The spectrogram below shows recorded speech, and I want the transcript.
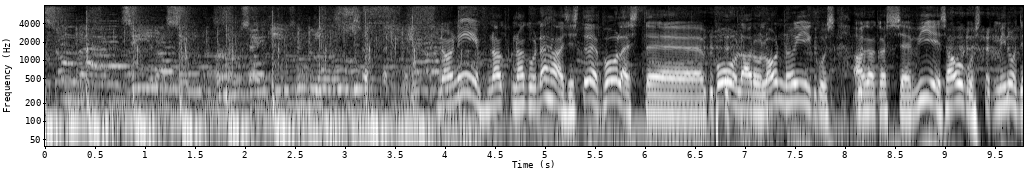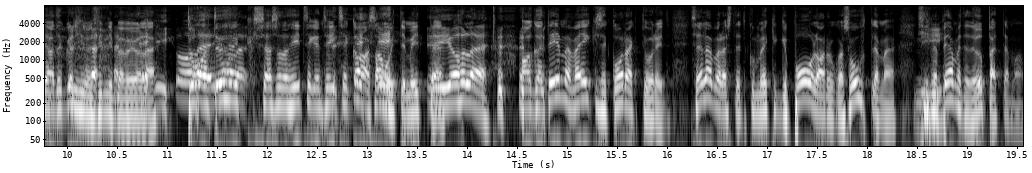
som är en sirapsson, Nonii, nagu, nagu näha, siis tõepoolest eh, Poolarul on õigus, aga kas see viies august minu teada küll sinu sünnipäev ei ole tuhat üheksasada seitsekümmend seitse ka samuti mitte ei. ole. aga teeme väikesed korrektuurid, sellepärast et kui me ikkagi Poolaruga suhtleme, siis me Nii. peame teda õpetama.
